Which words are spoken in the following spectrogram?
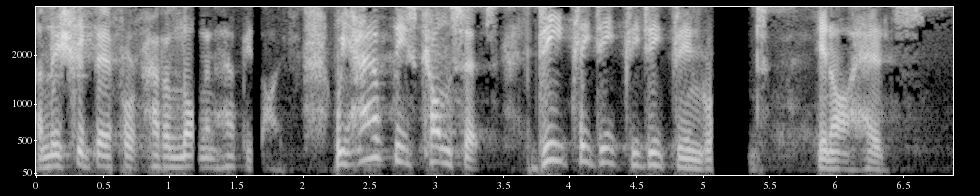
and they should therefore have had a long and happy life. We have these concepts deeply, deeply, deeply ingrained in our heads.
